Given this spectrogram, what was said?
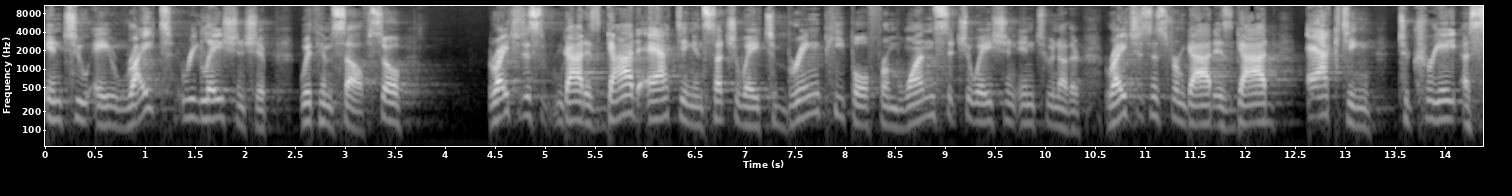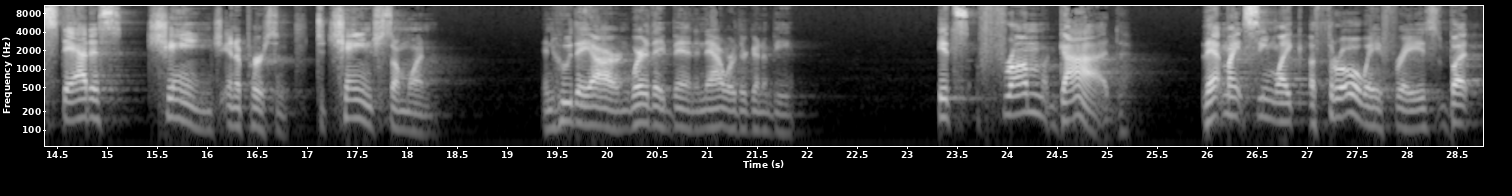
into a right relationship with Himself. So, righteousness from God is God acting in such a way to bring people from one situation into another. Righteousness from God is God acting to create a status change in a person, to change someone and who they are and where they've been and now where they're going to be. It's from God. That might seem like a throwaway phrase, but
